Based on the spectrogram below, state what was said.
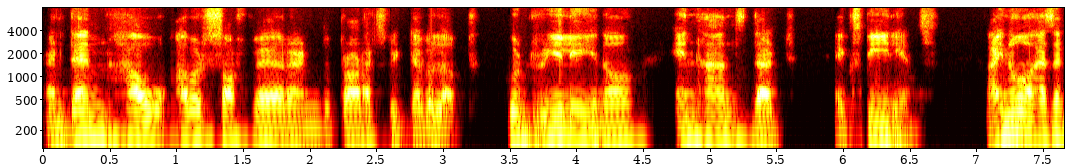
And then how our software and the products we developed could really you know enhance that experience. I know as a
